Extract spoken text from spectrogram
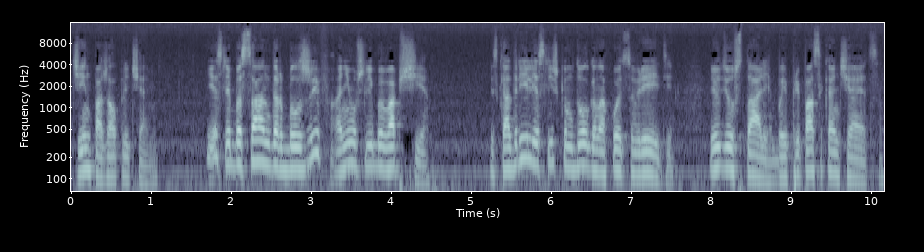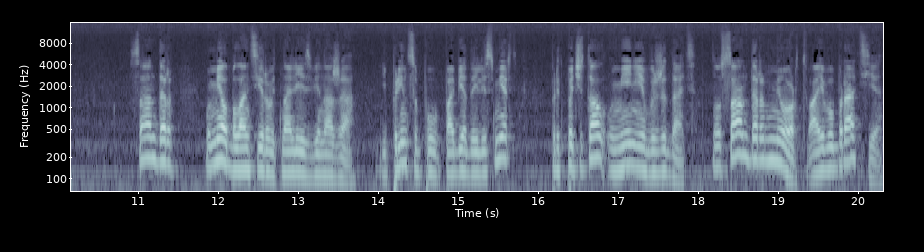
Чин пожал плечами. Если бы Сандер был жив, они ушли бы вообще. Эскадрилья слишком долго находится в рейде. Люди устали, боеприпасы кончаются. Сандер умел балансировать на лезвии ножа и принципу «победа или смерть» предпочитал умение выжидать. Но Сандер мертв, а его братья...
